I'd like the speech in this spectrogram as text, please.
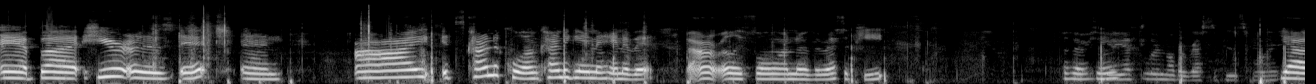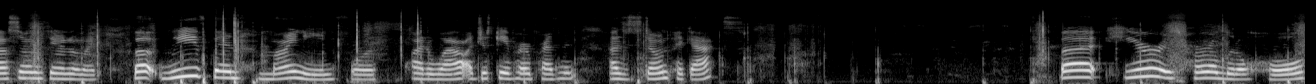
And but here is it, and I. It's kind of cool. I'm kind of getting the hang of it, but I don't really full on know the recipe of everything. Yeah, you have to learn all the recipes for it. Yeah, that's the only thing I don't like. But we've been mining for quite a while. I just gave her a present as a stone pickaxe. But here is her little hole.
